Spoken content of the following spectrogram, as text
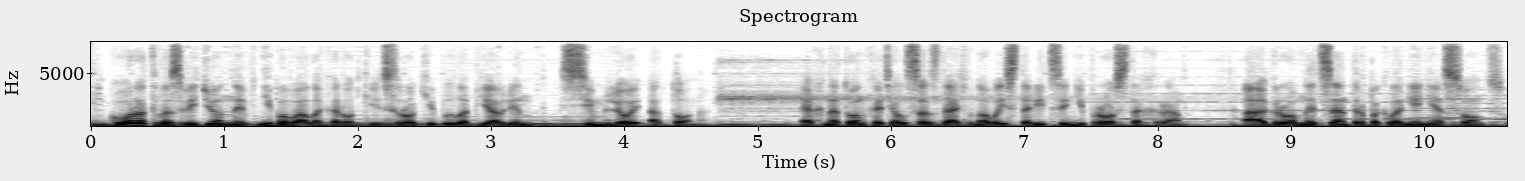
Город, возведенный в небывало короткие сроки, был объявлен землей Атона. Эхнатон хотел создать в новой столице не просто храм, а огромный центр поклонения Солнцу.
